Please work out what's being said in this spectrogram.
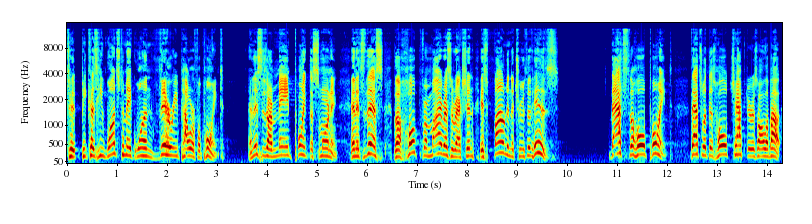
to, because he wants to make one very powerful point. And this is our main point this morning. And it's this, the hope for my resurrection is found in the truth of his. That's the whole point. That's what this whole chapter is all about.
